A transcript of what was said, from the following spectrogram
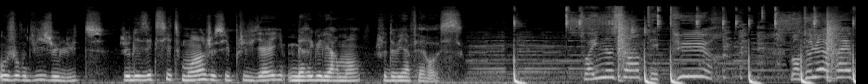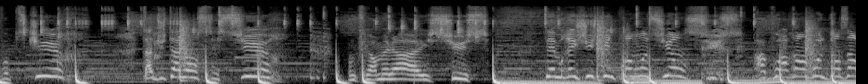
Aujourd'hui, je lutte, je les excite moins, je suis plus vieille, mais régulièrement, je deviens féroce. Sois innocente et pure, loin de leurs rêves obscurs. T'as du talent, c'est sûr. Donc ferme-la et suce. T'aimerais juste une promotion. Sus. Avoir un rôle dans un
